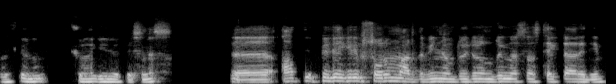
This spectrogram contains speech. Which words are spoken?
Başkanım, şu an geliyor sesiniz. E, altyapı ile ilgili bir sorun vardı. Bilmiyorum duyduğunuz duymasanız tekrar edeyim.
